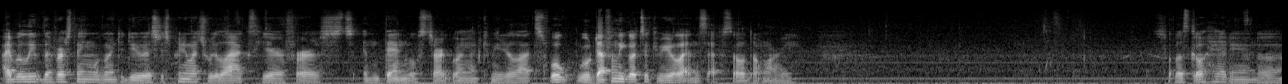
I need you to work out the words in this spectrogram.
I believe the first thing we're going to do is just pretty much relax here first and then we'll start going on community lots. We'll, we'll definitely go to community lot in this episode don't worry. So let's go ahead and uh,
